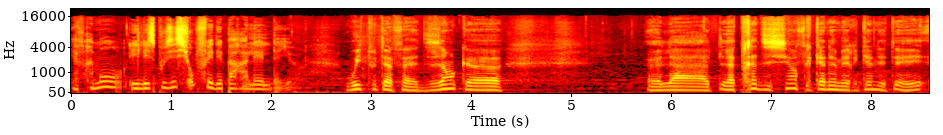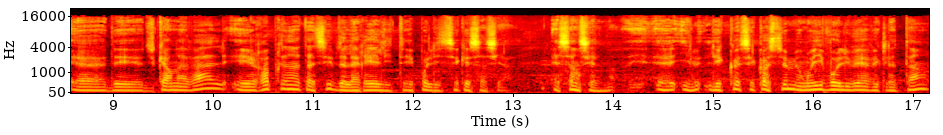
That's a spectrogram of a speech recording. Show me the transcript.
Il y a vraiment et l'exposition fait des parallèles d'ailleurs. Oui, tout à fait. Disons que euh, la, tradition africaine-américaine euh, du carnaval est représentative de la réalité politique et sociale, essentiellement. Euh, ces costumes ont évolué avec le temps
